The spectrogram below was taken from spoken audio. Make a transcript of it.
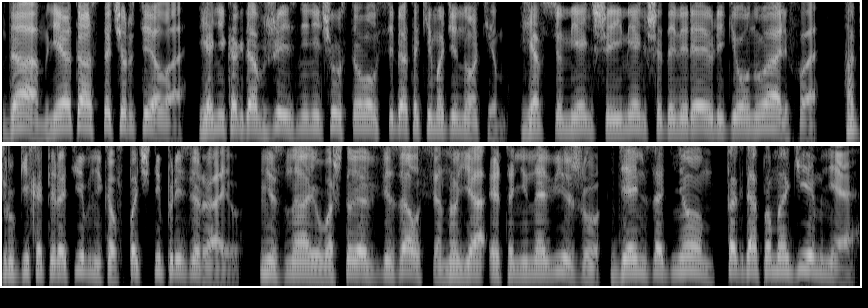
«Да, мне это осточертело. Я никогда в жизни не чувствовал себя таким одиноким. Я все меньше и меньше доверяю Легиону Альфа, а других оперативников почти презираю. Не знаю, во что я ввязался, но я это ненавижу. День за днем. Тогда помоги мне!»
